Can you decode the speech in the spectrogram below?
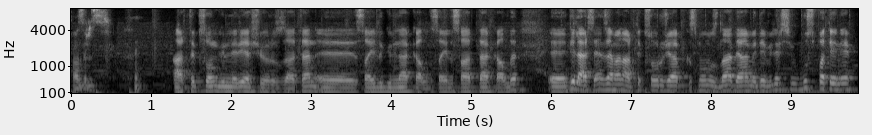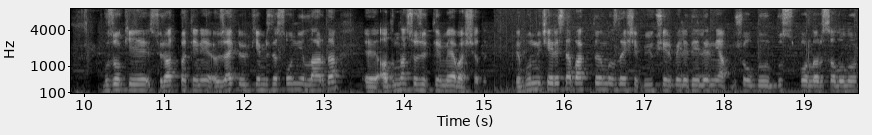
hazırız. Artık son günleri yaşıyoruz zaten. E, sayılı günler kaldı, sayılı saatler kaldı. E, dilerseniz hemen artık soru cevap kısmımızla devam edebiliriz. Şimdi buz pateni, buz hokeyi, sürat pateni özellikle ülkemizde son yıllarda e, adından söz ettirmeye başladı. Ve bunun içerisine baktığımızda işte Büyükşehir Belediyelerinin yapmış olduğu buz sporları salonu,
